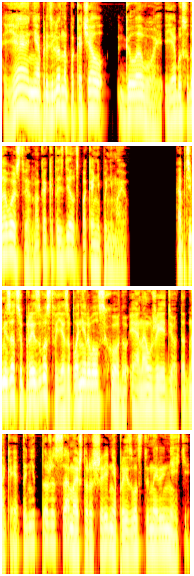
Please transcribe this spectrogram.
Я неопределенно покачал головой, я бы с удовольствием, но как это сделать, пока не понимаю. Оптимизацию производства я запланировал сходу, и она уже идет, однако это не то же самое, что расширение производственной линейки.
